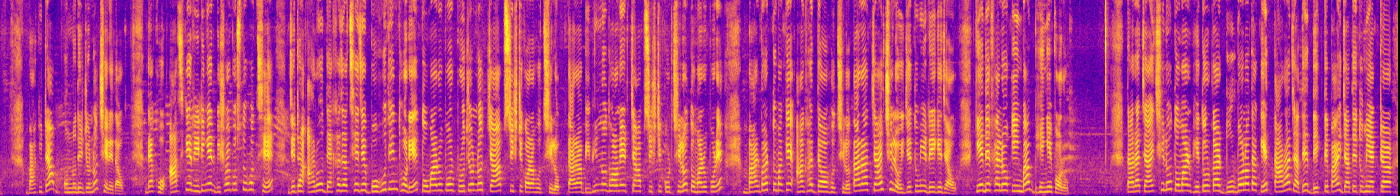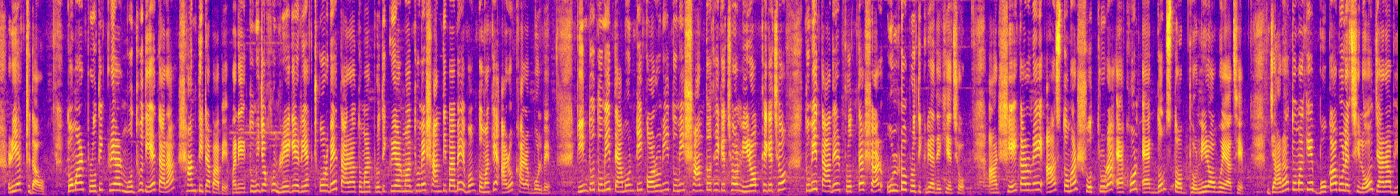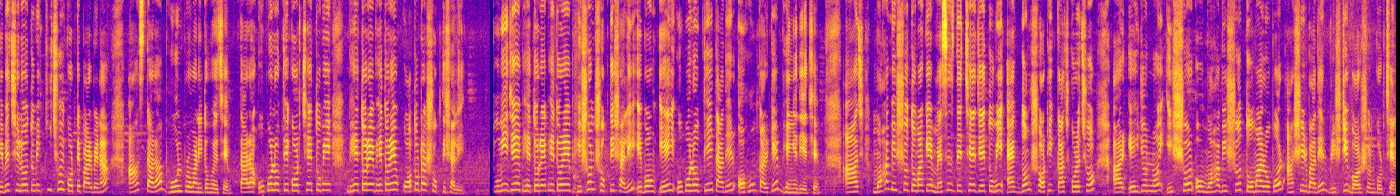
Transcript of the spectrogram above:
বাকিটা অন্যদের জন্য ছেড়ে দাও। দেখো আজকের রিডিংয়ের বিষয়বস্তু হচ্ছে যেটা আরও দেখা যাচ্ছে যে বহুদিন ধরে তোমার ওপর প্রচণ্ড চাপ সৃষ্টি করা হচ্ছিল। তারা বিভিন্ন ধরনের চাপ সৃষ্টি করছিল তোমার ওপরে। বারবার তোমাকে আঘাত দেওয়া হচ্ছিল। তারা চাইছিলই যে তুমি রেগে যাও, কেঁদে ফেলো কিংবা ভেঙে পড়ো। তারা চাইছিল তোমার ভেতরকার দুর্বলতাকে তারা যাতে দেখতে পায়, যাতে তুমি একটা রিয়্যাক্ট দাও। তোমার প্রতিক্রিয়ার মধ্য দিয়ে তারা শান্তিটা পাবে। মানে তুমি যখন রেগে রিয়্যাক্ট করবে, তারা তোমার প্রতিক্রিয়ার মাধ্যমে শান্তি পাবে এবং তোমাকে আরও খারাপ বলবে। কিন্তু তুমি তেমনটি করনি, তুমি শান্ত থেকেছ, নীরব থেকেছ, তুমি তাদের প্রত্যাশার উল্টো প্রতিক্রিয়া দেখিয়েছো। আর সেই কারণেই আজ তোমার শত্রুরা এখন একদম স্তব্ধ, নীরব হয়ে আছে। যারা তোমাকে বোকা বলেছিল, যারা ভেবেছিল তুমি কিছুই করতে পারবে না, আজ তারা ভুল প্রমাণিত হয়েছে। তারা উপলব্ধি করছে তুমি ভেতরে ভেতরে কতটা শক্তিশালী। তুমি যে ভেতরে ভেতরে ভীষণ শক্তিশালী এবং এই উপলব্ধি তাদের অহংকারকে ভেঙে দিয়েছে। আজ মহাবিশ্ব তোমাকে মেসেজ দিচ্ছে যে তুমি একদম সঠিক কাজ করেছ আর এই জন্যই ঈশ্বর ও মহাবিশ্ব তোমার ওপর আশীর্বাদের বৃষ্টি বর্ষণ করছেন।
